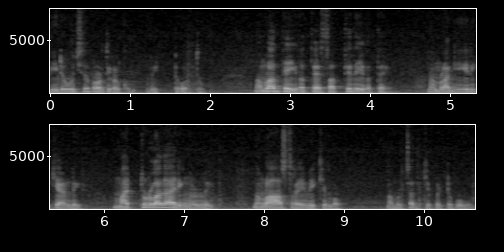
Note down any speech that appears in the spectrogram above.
വിരോചിത പ്രവൃത്തികൾക്കും വിട്ടുകൊടുത്തു. നമ്മൾ ആ ദൈവത്തെ സത്യദൈവത്തെ നമ്മൾ അംഗീകരിക്കാണ്ട് മറ്റുള്ള കാര്യങ്ങളിൽ നമ്മൾ ആശ്രയം വയ്ക്കുമ്പോൾ നമ്മൾ ചതിക്കപ്പെട്ടു പോകും.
